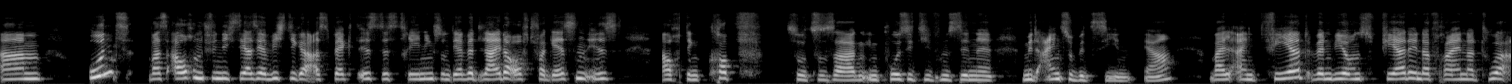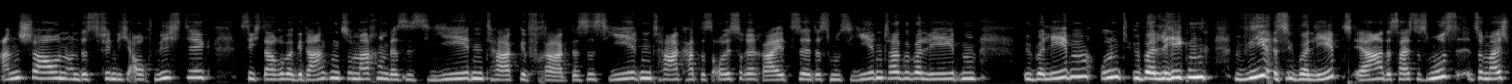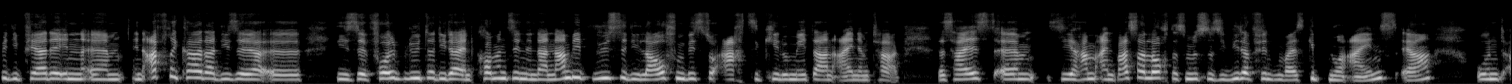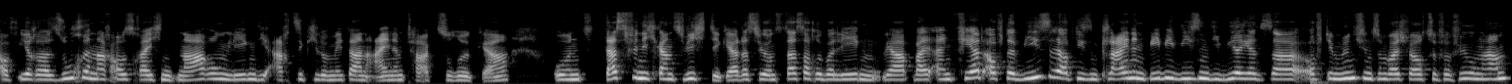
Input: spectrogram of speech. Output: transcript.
Ähm, und was auch ein, finde ich, sehr, sehr wichtiger Aspekt ist des Trainings, und der wird leider oft vergessen, ist auch den Kopf sozusagen im positiven Sinne mit einzubeziehen. Ja, weil ein Pferd, wenn wir uns Pferde in der freien Natur anschauen, und das finde ich auch wichtig, sich darüber Gedanken zu machen, das ist jeden Tag gefragt. Das ist jeden Tag, hat das äußere Reize, das muss jeden Tag überleben überleben und überlegen, wie es überlebt. Ja, das heißt, es muss zum Beispiel die Pferde in, ähm, in Afrika, da diese, äh, diese Vollblüter, die da entkommen sind in der Namib-Wüste, die laufen bis zu 80 Kilometer an einem Tag. Das heißt, ähm, sie haben ein Wasserloch, das müssen sie wiederfinden, weil es gibt nur eins. Ja, und auf ihrer Suche nach ausreichend Nahrung legen die 80 Kilometer an einem Tag zurück. Ja, und das finde ich ganz wichtig, ja, dass wir uns das auch überlegen. Ja, weil ein Pferd auf der Wiese, auf diesen kleinen Babywiesen, die wir jetzt äh, oft in München zum Beispiel auch zur Verfügung haben,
